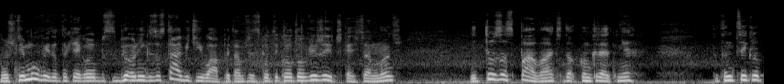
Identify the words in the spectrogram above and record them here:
No już nie mówię do takiego zbiornik zostawić i łapy tam wszystko, tylko tą wieżyczkę ściągnąć i tu zaspawać no, konkretnie, to ten cyklop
